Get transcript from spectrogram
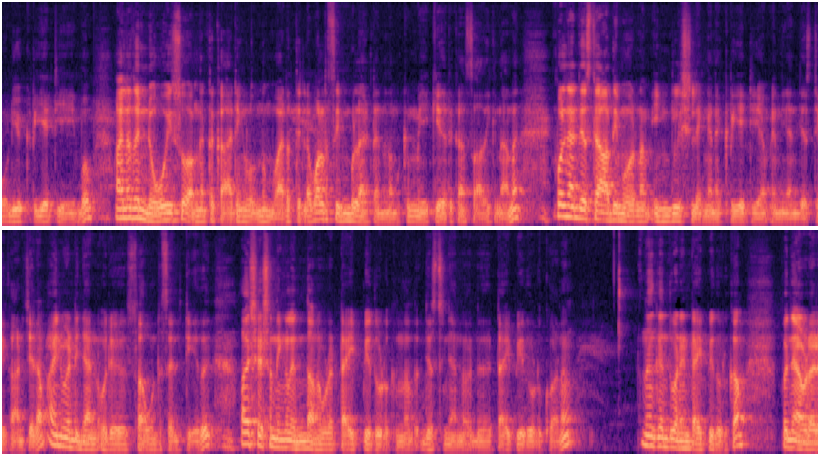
ഓഡിയോ ക്രിയേറ്റ് ചെയ്യുമ്പോൾ അതിനകത്ത് നോയ്സോ അങ്ങനത്തെ കാര്യങ്ങളൊന്നും വരത്തില്ല. വളരെ സിമ്പിളായിട്ട് തന്നെ നമുക്ക് മേക്ക് ചെയ്തെടുക്കാൻ സാധിക്കുന്നതാണ്. ഇപ്പോൾ ഞാൻ ജസ്റ്റ് ആദ്യം ഒരെണ്ണം ഇംഗ്ലീഷിൽ എങ്ങനെ ക്രിയേറ്റ് ചെയ്യാം എന്ന് ഞാൻ ജസ്റ്റ് കാണിച്ചു തരാം. അതിനുവേണ്ടി ഞാൻ ഒരു സൗണ്ട് സെലക്ട് ചെയ്ത് അതിനുശേഷം നിങ്ങൾ എന്താണ് ഇവിടെ ടൈപ്പ് ചെയ്ത് കൊടുക്കുന്നത്? ജസ്റ്റ് ഞാൻ ടൈപ്പ് ചെയ്ത് കൊടുക്കുകയാണ് നിങ്ങൾക്ക് എന്ത് വേണമെങ്കിൽ ടൈപ്പ് ചെയ്ത് കൊടുക്കാം. അപ്പോൾ ഞാൻ അവിടെ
